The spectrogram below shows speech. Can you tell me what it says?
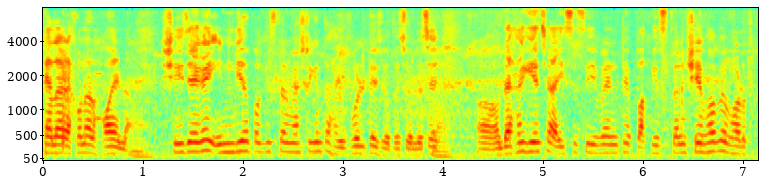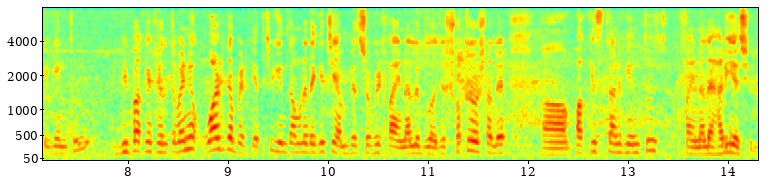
খেলার এখন আর হয় না। সেই জায়গায় ইন্ডিয়া পাকিস্তান ম্যাচটা কিন্তু হাই ভোল্টেজ হতে চলেছে। দেখা গিয়েছে আইসিসি ইভেন্টে পাকিস্তান সেভাবে ভারতকে কিন্তু বিপাকে ফেলতে পারেনি। ওয়ার্ল্ড কাপের ক্ষেত্রে কিন্তু আমরা দেখেছি চ্যাম্পিয়ন্স ট্রফির ফাইনালে দু সতেরো সালে পাকিস্তান কিন্তু ফাইনালে হারিয়েছিল।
